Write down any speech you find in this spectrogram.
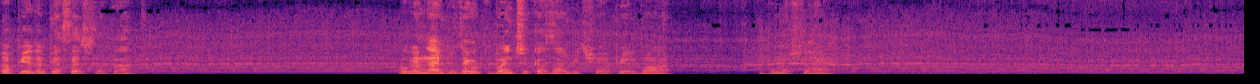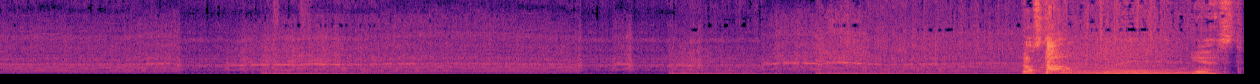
Top 1 piaseczno, tak. Mogłem najpierw tego kubańczyka zabić, ja pierdolę. Nie pomyślałem. Dostał? Jest.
